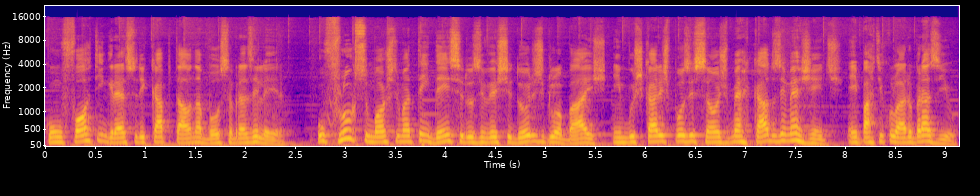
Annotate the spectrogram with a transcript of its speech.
com um forte ingresso de capital na bolsa brasileira. O fluxo mostra uma tendência dos investidores globais em buscar exposição aos mercados emergentes, em particular o Brasil.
